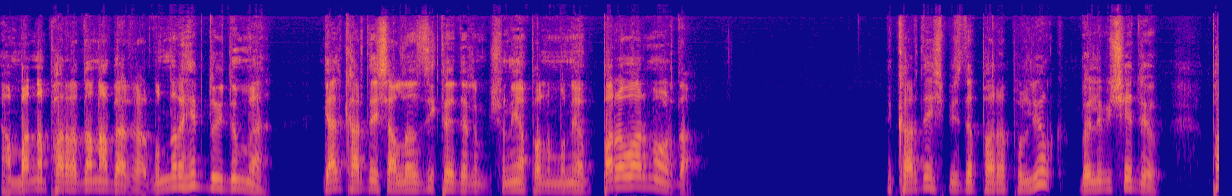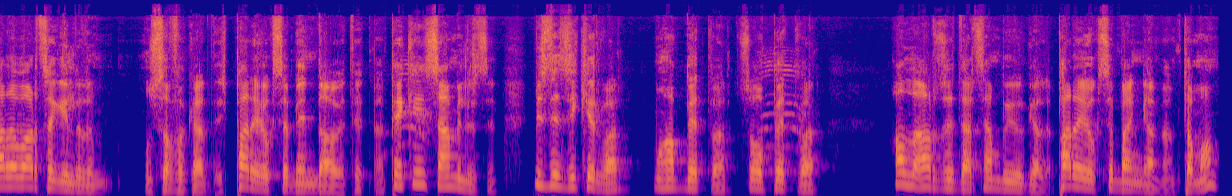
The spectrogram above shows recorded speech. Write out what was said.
Ya bana paradan haber ver. Bunları hep duydum ben. Gel kardeş Allah'ı zikredelim. Şunu yapalım bunu yap. Para var mı orada? E kardeş bizde para pul yok. Böyle bir şey de yok. Para varsa gelirim Mustafa kardeş. Para yoksa beni davet etme. Peki sen bilirsin. Bizde zikir var, muhabbet var, sohbet var. Allah arzu edersen buyur gel. Para yoksa ben gelmem. Tamam.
